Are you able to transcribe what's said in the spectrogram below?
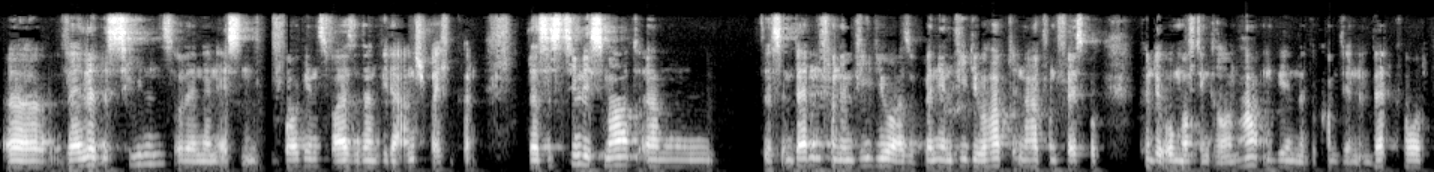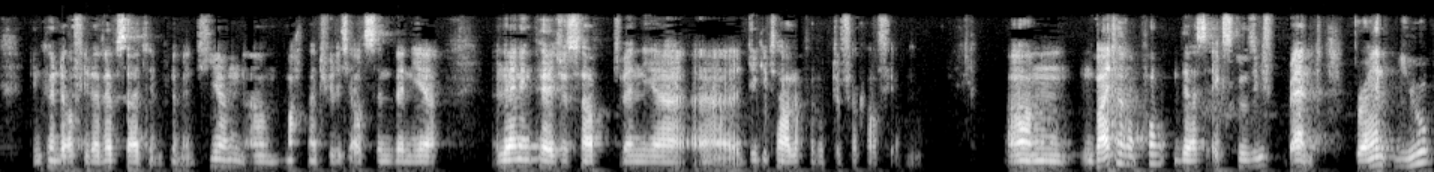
äh, Welle des Seedens oder in der nächsten Vorgehensweise dann wieder ansprechen können. Das ist ziemlich smart. Ähm, das Embedden von einem Video, also wenn ihr ein Video habt innerhalb von Facebook, könnt ihr oben auf den grauen Haken gehen, dann bekommt ihr einen Embed-Code, den könnt ihr auf jeder Webseite implementieren. Ähm, macht natürlich auch Sinn, wenn ihr Landingpages habt, wenn ihr äh, digitale Produkte verkauft. Ähm, ein weiterer Punkt, der ist exklusiv Brand. Brand New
